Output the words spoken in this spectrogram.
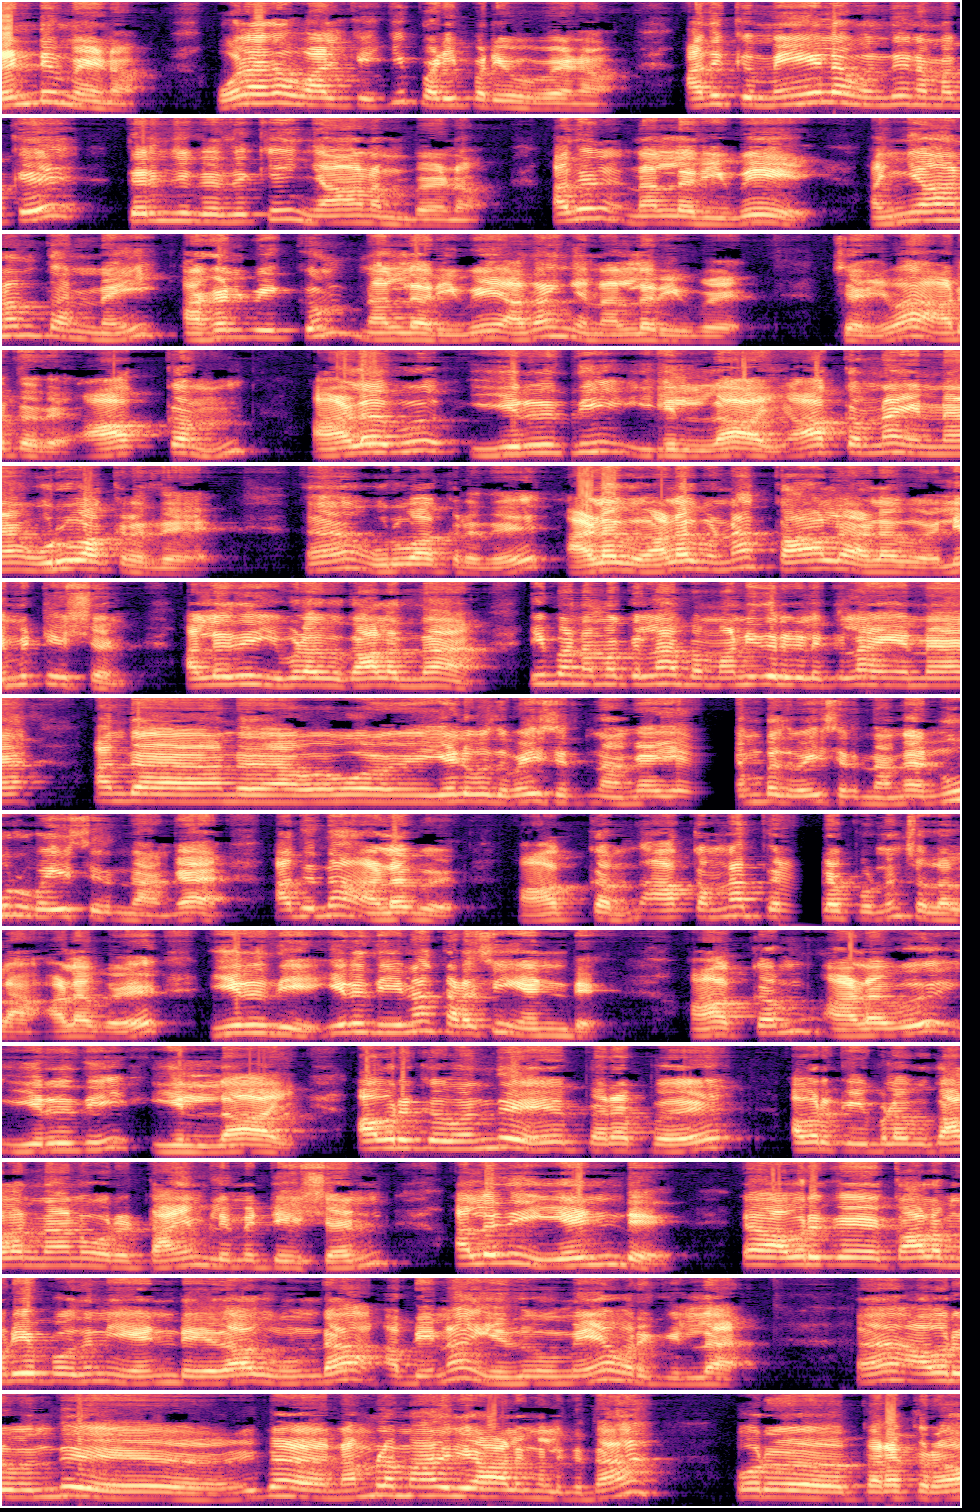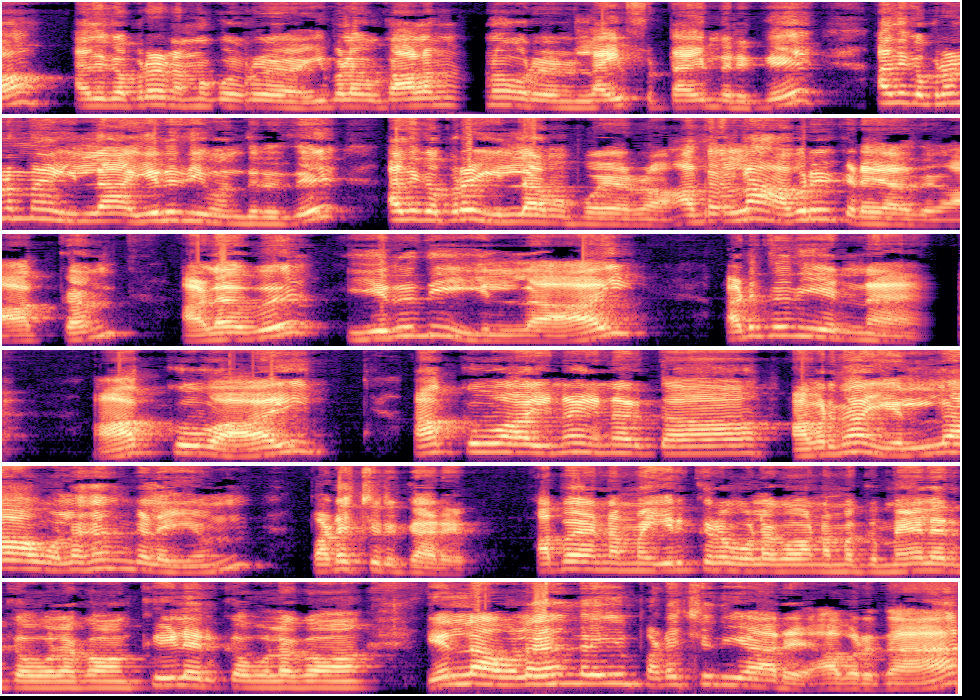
ரெண்டும் வேணும். உலக வாழ்க்கைக்கு படிப்பறிவு வேணும். அதுக்கு மேல வந்து நமக்கு தெரிஞ்சுக்கிறதுக்கு ஞானம் வேணும். அது நல்லறிவே. அஞ்ஞானம் தன்னை அகழ்விக்கும் நல்லறிவே. அதான் இங்க நல்லறிவு. சரிவா? அடுத்தது ஆக்கம் அளவு இறுதி இல்லாய். ஆக்கம்னா என்ன? உருவாக்குறது. உருவாக்குறது. அளவு. அளவுன்னா கால அளவு லிமிட்டேஷன் அல்லது இவ்வளவு காலம்தான். இப்ப நமக்கெல்லாம் இப்ப மனிதர்களுக்கெல்லாம் என்ன? அந்த அந்த எழுபது வயசு இருந்தாங்க எண்பது வயசு இருந்தாங்க நூறு வயசு இருந்தாங்க. அதுதான் அளவு. ஆக்கம். ஆக்கம்னா பிறப்புன்னு சொல்லலாம். அளவு இறுதி. இறுதினா கடைசி எண்டு ஆக்கம் அளவு இறுதி இல்லாய். அவருக்கு வந்து பிறப்பு அவருக்கு இவ்வளவு காலம்தான் ஒரு டைம் லிமிட்டேஷன் அல்லது எண்டு அவருக்கு காலம் முடிய போகுதுன்னு எண்டு ஏதாவது உண்டா? அப்படின்னா எதுவுமே அவருக்கு இல்லை. அவர் வந்து இப்ப நம்மள மாதிரி ஆளுங்களுக்கு தான் ஒரு பிறக்கிறோம். அதுக்கப்புறம் நமக்கு ஒரு இவ்வளவு காலம்னு ஒரு லைஃப் டைம் இருக்கு. அதுக்கப்புறம் நம்ம இல்லா இறுதி வந்துடுது அதுக்கப்புறம் இல்லாம போயிடுறோம். அதெல்லாம் அவருக்கு கிடையாது. ஆக்கம் அளவு இறுதி இல்லாய். அடுத்தது என்ன? ஆக்குவாய். ஆக்குவாய்னா என்ன அர்த்தம்? அவர் தான் எல்லா உலகங்களையும் படைச்சிருக்காரு. அப்போ நம்ம இருக்கிற உலகம் நமக்கு மேல இருக்க உலகம் கீழே இருக்க உலகம் எல்லா உலகங்களையும் படைச்சது யாரு? அவர் தான்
